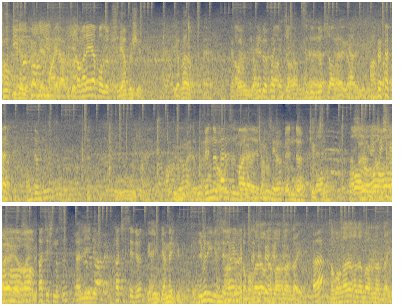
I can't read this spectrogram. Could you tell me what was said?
çok güzel öperler Mahir abi. de. Kameraya yapalım öpüşünü. Yapışır. Yaparım. Evet. Yaparım canım. Evet Tamam, canım, Sıkıntı yok şu an. Evet gayet iyi. Oo canım. Canım benim. Beni de öper misin Mahir canım. Beni de öp. Çeksin. Keşke. Kaç yaşındasın? 57. Kaç hissediyorsun? Yani demir gibi. Demir gibi hissediyorsun değil mi? Sabahlara kadar barlardayım. Ha? Sabahlara kadar barlardayım.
